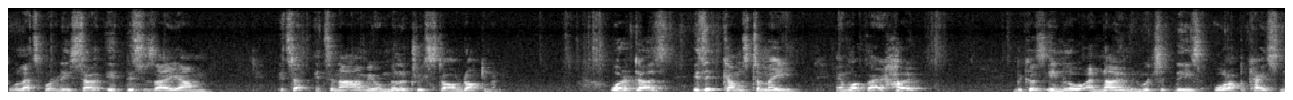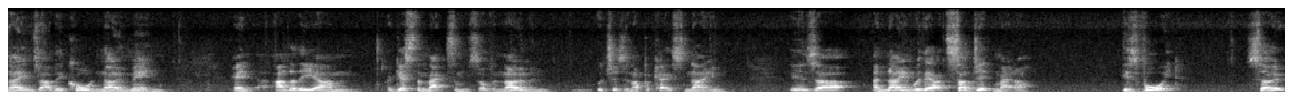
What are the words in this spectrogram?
Well, that's what it is. So it, this is a, um, it's a, it's an army or military style document. What it does is it comes to me, and what they hope, because in law a nomen, which these all uppercase names are, they're called no men, and under the, um, I guess the maxims of a nomen, which is an uppercase name, is uh, a name without subject matter is void. So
